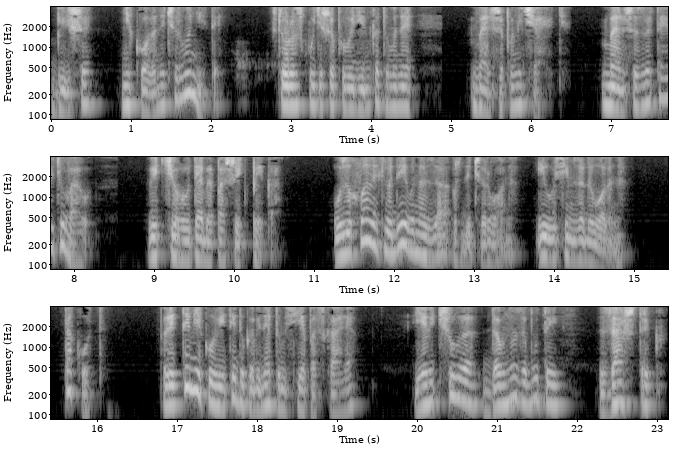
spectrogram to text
більше ніколи не червоніти. Що розкутіша поведінка, то мене менше помічають, менше звертають увагу, від чого у тебе пашить пика. У зухвалих людей вона завжди червона і усім задоволена. Так от, перед тим, як увійти до кабінету мсьє Паскаля, я відчула давно забутий заштрик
